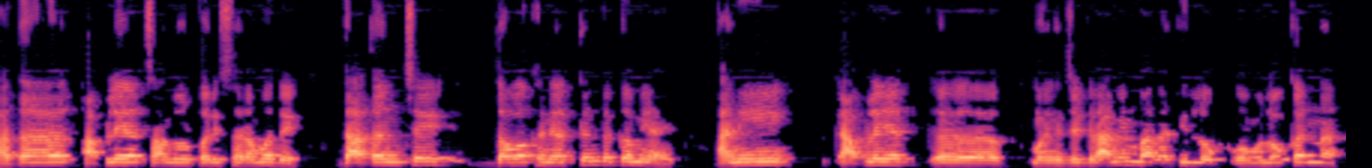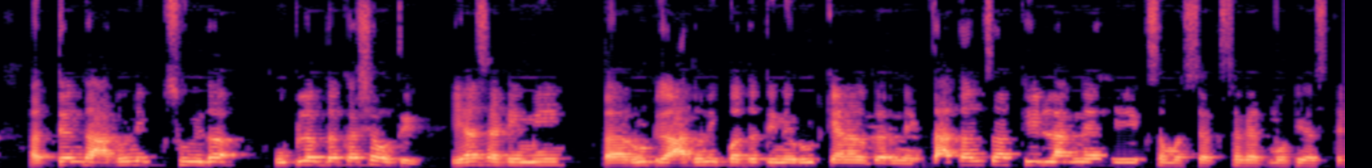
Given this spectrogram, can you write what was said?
आता आपल्या या चांदोड परिसरामध्ये दातांचे दवाखाने अत्यंत कमी आहेत आणि आपल्या या म्हणजे ग्रामीण भागातील लोक लोकांना अत्यंत आधुनिक सुविधा उपलब्ध कशा होतील यासाठी मी रूट आधुनिक पद्धतीने रूट कॅनल करणे. दातांचा कीड लागणे ही एक समस्या सगळ्यात मोठी असते.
